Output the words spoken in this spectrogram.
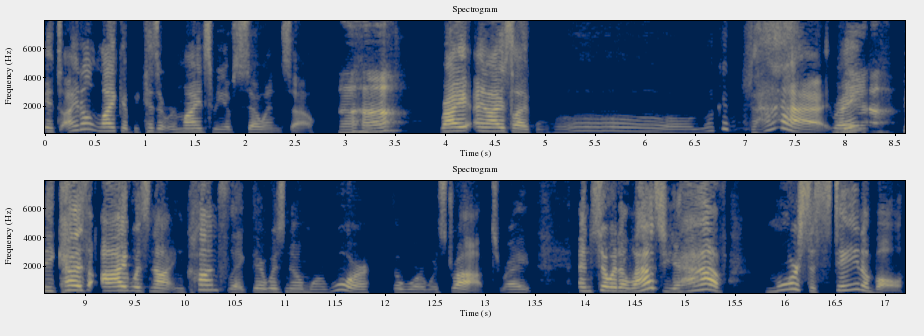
It's I don't like it because it reminds me of so and so Uh huh. right? And I was like, whoa, look at that, right? Yeah. Because I was not in conflict, there was no more war, the war was dropped, right? And so it allows you to have more sustainable,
